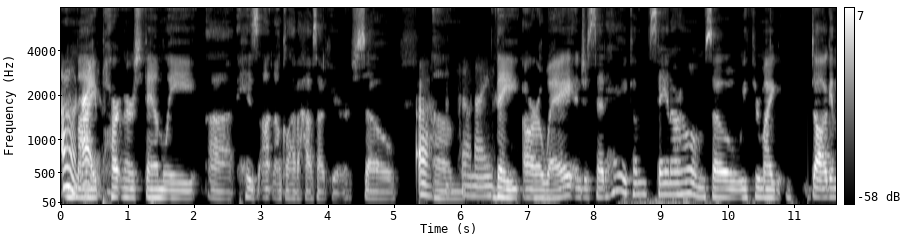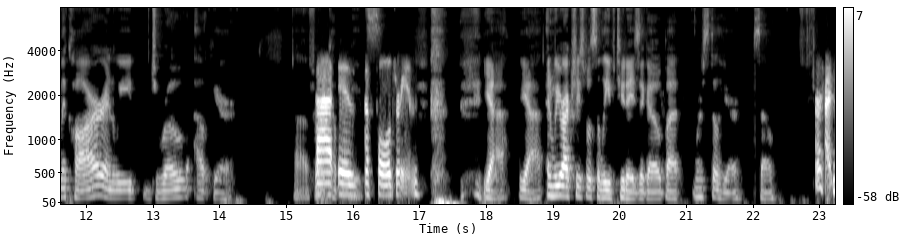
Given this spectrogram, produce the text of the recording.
Oh, My nice. partner's family, uh, his aunt and uncle have a house out here, so Oh, Um, so nice. they are away and just said, "Hey, come stay in our home." So we threw my dog in the car and we drove out here. Uh, That is the full dream. yeah, yeah. And we were actually supposed to leave two days ago, but we're still here. So Perfect.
